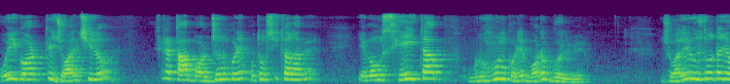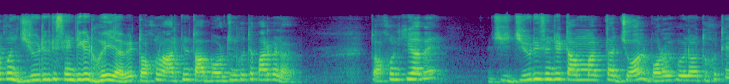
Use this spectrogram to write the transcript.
ওই গর্তে জল ছিল সেটা তাপ বর্জন করে প্রথম শীতল হবে এবং সেই তাপ গ্রহণ করে বরফ গলবে। জলের উষ্ণতা যখন জিরো ডিগ্রি সেন্টিগ্রেড হয়ে যাবে, তখন আর কিন্তু তাপ বর্জন করতে পারবে না। তখন কী হবে? জিরো ডিগ্রি সেন্টিগ্রেড তাপমাত্রার জল বরফে পরিণত হতে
